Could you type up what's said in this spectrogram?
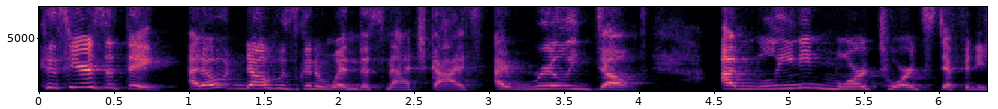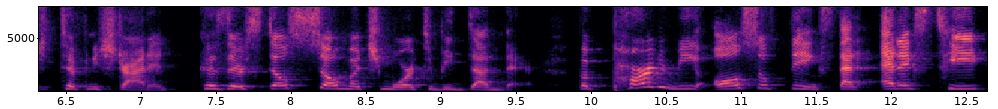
Because here's the thing I don't know who's going to win this match, guys. I really don't. I'm leaning more towards Tiffany, Tiffany Stratton because there's still so much more to be done there. But part of me also thinks that NXT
